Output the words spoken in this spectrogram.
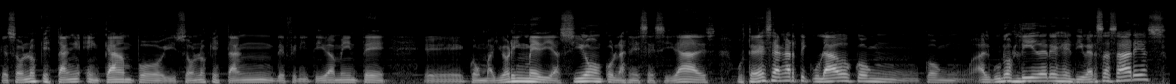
que son los que están en campo y son los que están definitivamente eh, con mayor inmediación con las necesidades? ¿Ustedes se han articulado con, con algunos líderes en diversas áreas?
